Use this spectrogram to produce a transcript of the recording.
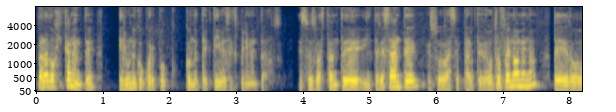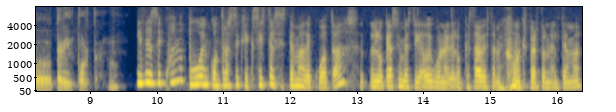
paradójicamente, el único cuerpo con detectives experimentados. Eso es bastante interesante, eso hace parte de otro fenómeno, pero, pero importa. ¿no? ¿Y desde cuándo tú encontraste que existe el sistema de cuotas, en lo que has investigado y bueno, y de lo que sabes también como experto en el tema?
